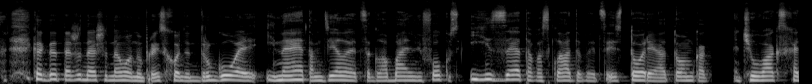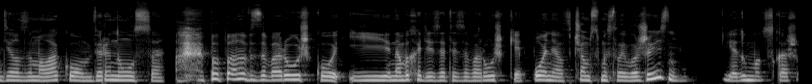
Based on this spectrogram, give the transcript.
когда ты ожидаешь одного, но происходит другое, и на этом делается глобальный фокус, и из этого складывается история о том, как Чувак сходил за молоком, вернулся, попал в заварушку и на выходе из этой заварушки понял, в чем смысл его жизни, я думала, ты скажешь,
